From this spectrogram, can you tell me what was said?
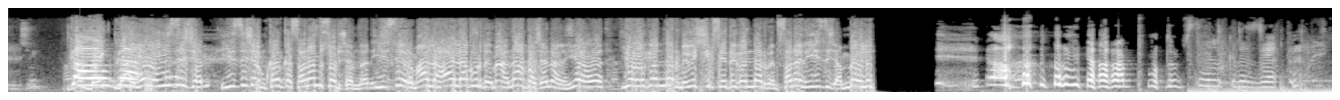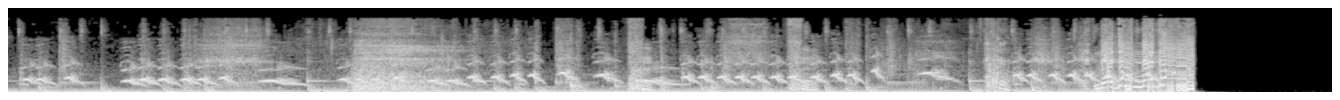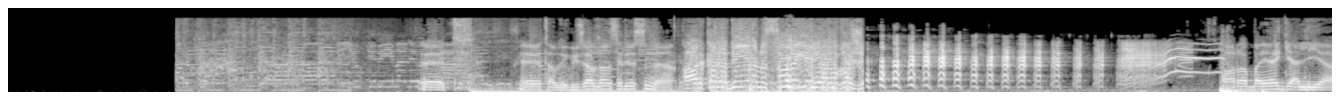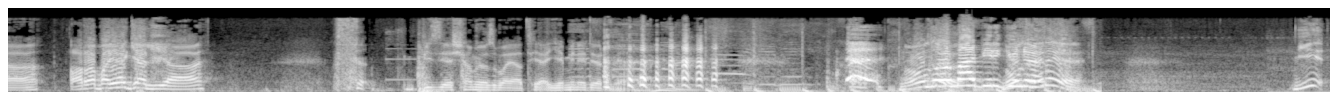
için Kavga. Yo izleyeceğim. İzleyeceğim kanka sana mı soracağım lan? İzliyorum hala hala buradayım ha. Ne yapacaksın ha? Yo yo göndermem hiç kimseye de göndermem. Sana ne izleyeceğim böyle. Allah'ım yarabbim odur sinir krizi. Neden neden? Evet. Evet abla güzel dans ediyorsun da. Arkada dünyanın sonu geliyor ablacığım. Arabaya gel ya. Arabaya gel ya. Biz yaşamıyoruz bu hayatı ya yemin ediyorum ya. ne oldu? Normal bir Ne oldu, günü. nereye? Niye?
